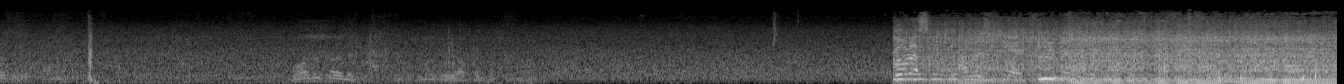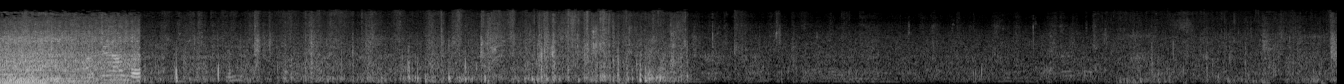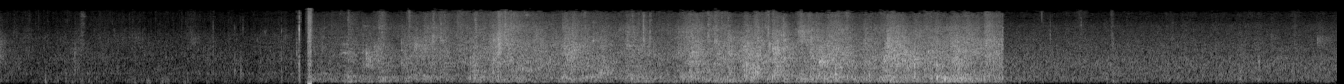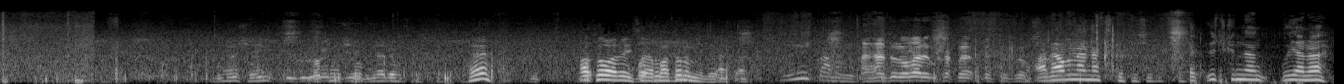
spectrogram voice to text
もうちょっとで、まずは分かりました。Jonas. Aber es geht. Boğazı söyle. Buna göre yapacak. Atı var reis ha, batalım mı diyor. Aha dur olar uşakla götürürüz. Abi bunlar nasıl kötü Üç günden bu yana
